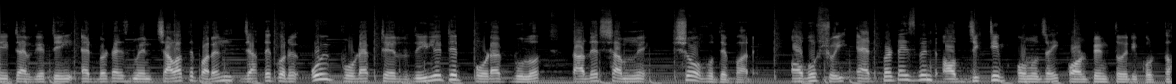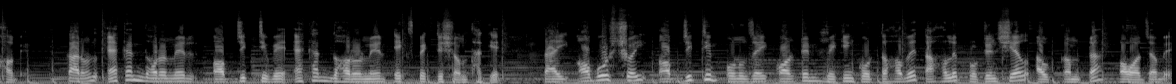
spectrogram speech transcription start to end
রিটার্গেটিং অ্যাডভার্টাইজমেন্ট চালাতে পারেন, যাতে করে ওই প্রোডাক্টের রিলেটেড প্রোডাক্টগুলো তাদের সামনে শো হতে পারে। অবশ্যই অ্যাডভার্টাইজমেন্ট অবজেক্টিভ অনুযায়ী কন্টেন্ট তৈরি করতে হবে। কারণ এক এক ধরনের অবজেক্টিভে এক এক ধরনের এক্সপেকটেশন থাকে। তাই অবশ্যই অবজেক্টিভ অনুযায়ী কন্টেন্ট মেকিং করতে হবে, তাহলে পোটেনশিয়াল আউটকামটা পাওয়া যাবে।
